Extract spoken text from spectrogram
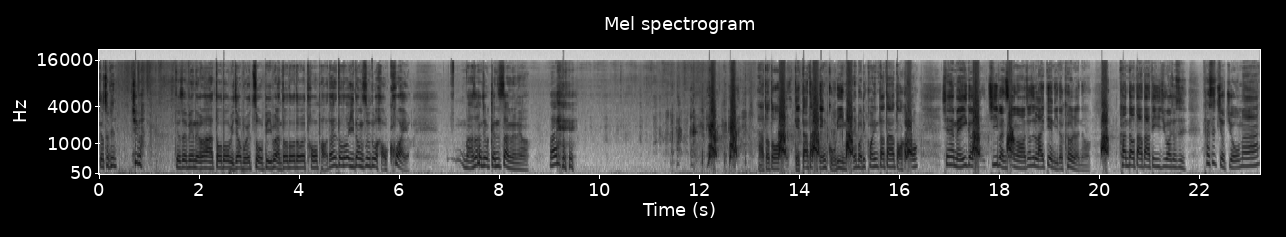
丢这边去吧。丢这边的话，多多比较不会作弊，不然多多都会偷跑。但是多多移动速度好快哦，马上就跟上了呢。哎。啊，多多给大大一点鼓励嘛！你不，你看你大大大哭。现在每一个基本上哦，就是来店里的客人哦，看到大大第一句话就是：“他是九九吗？”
